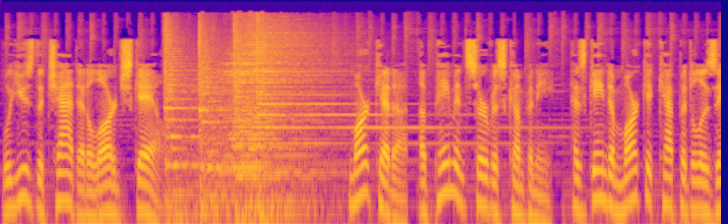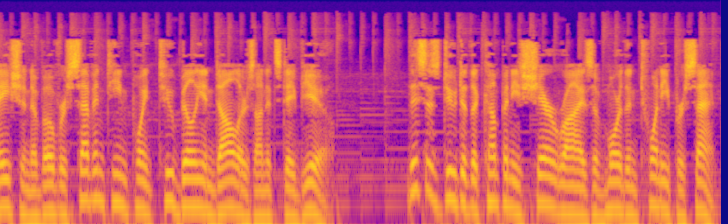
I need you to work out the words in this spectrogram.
will use the chat at a large scale. Marqeta, a payment service company, has gained a market capitalization of over $17.2 billion on its debut. This is due to the company's share rise of more than 20%.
